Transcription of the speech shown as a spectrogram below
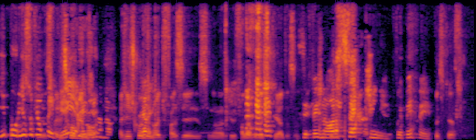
e por isso que eu peguei. A gente combinou, a, a gente combinou é. de fazer isso na hora que ele falava das quedas. Você fez na hora certinha, foi perfeito. Perfeito.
